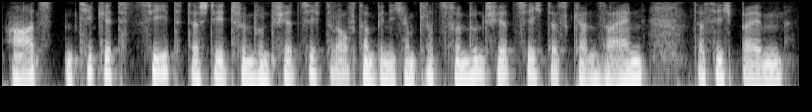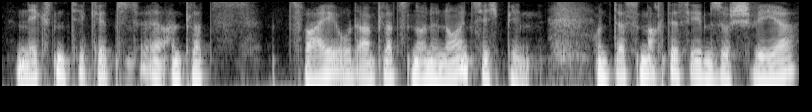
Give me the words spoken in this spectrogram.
Arzt ein Ticket zieht, da steht 45 drauf, dann bin ich am Platz 45. Das kann sein, dass ich beim nächsten Ticket äh, an Platz 2 oder am Platz 99 bin. Und das macht es eben so schwer,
